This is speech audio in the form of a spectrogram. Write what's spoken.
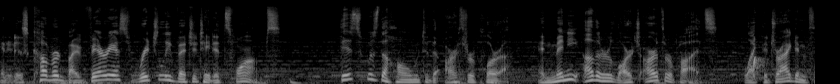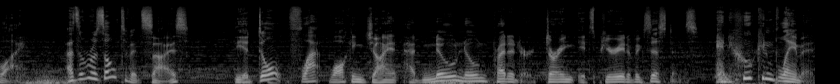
and it is covered by various richly vegetated swamps. This was the home to the Arthropleura and many other large arthropods, like the dragonfly. As a result of its size, the adult flat-walking giant had no known predator during its period of existence. And who can blame it?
